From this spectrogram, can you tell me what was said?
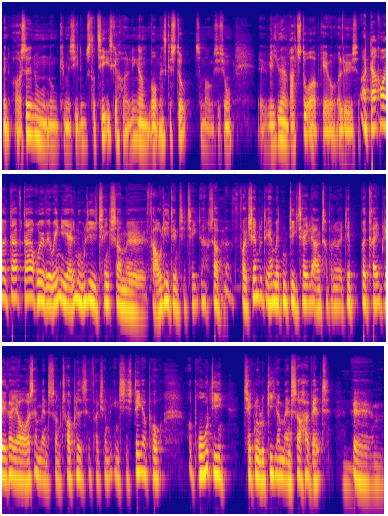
men også nogle, nogle, kan man sige, nogle strategiske holdninger om, hvor man skal stå som organisation, øh, hvilket er en ret stor opgave at løse. Og der, der, der ryger vi jo ind i alle mulige ting som øh, faglige identiteter. Så for eksempel det her med den digitale entreprenør, det begreb lægger jeg også, at man som topledelse for eksempel insisterer på at bruge de teknologier, man så har valgt. Mm. Øhm,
